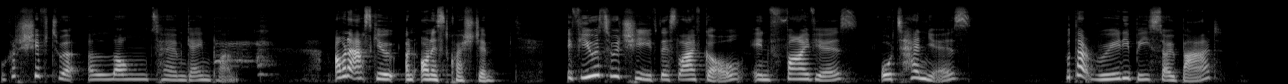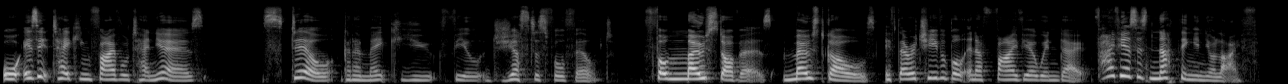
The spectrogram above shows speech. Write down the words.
we've got to shift to a, a long term game plan. I want to ask you an honest question. If you were to achieve this life goal in five years, or 10 years, would that really be so bad? Or is it taking five or 10 years still going to make you feel just as fulfilled? For most of us, most goals, if they're achievable in a five year window, five years is nothing in your life.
